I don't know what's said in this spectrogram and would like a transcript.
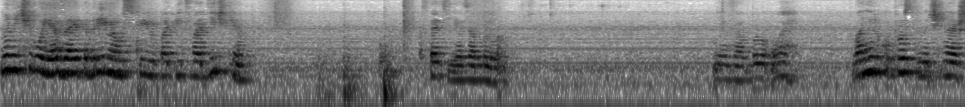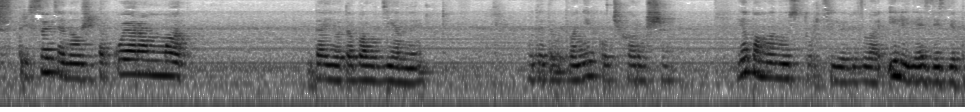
Ну ничего, я за это время успею попить водички. Кстати, я забыла. Я забыла. Ой, ванильку просто начинаешь стрясать, она уже такой аромат дает обалденный. Вот эта вот ванилька очень хорошая. Я, по-моему, из Турции ее везла. Или я здесь где-то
